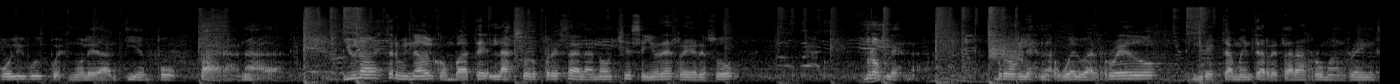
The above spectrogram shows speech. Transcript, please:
Hollywood pues no le dan tiempo para nada. Y una vez terminado el combate, la sorpresa de la noche, señores, regresó Brock Lesnar. Brock Lesnar vuelve al ruedo directamente a retar a Roman Reigns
